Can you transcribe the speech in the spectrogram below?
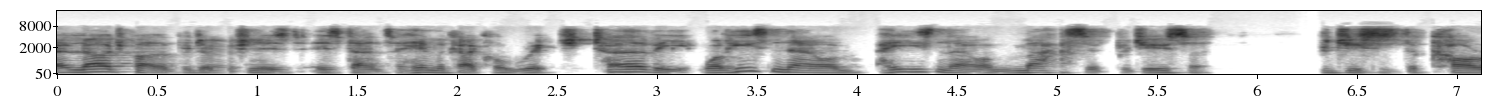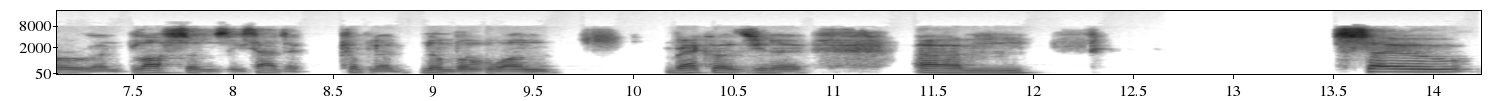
a, large part of the production is is down to him. A guy called Rich Turvey. Well, he's now he's now a massive producer. Produces the Coral and Blossoms. He's had a couple of number one records, you know. Um, so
